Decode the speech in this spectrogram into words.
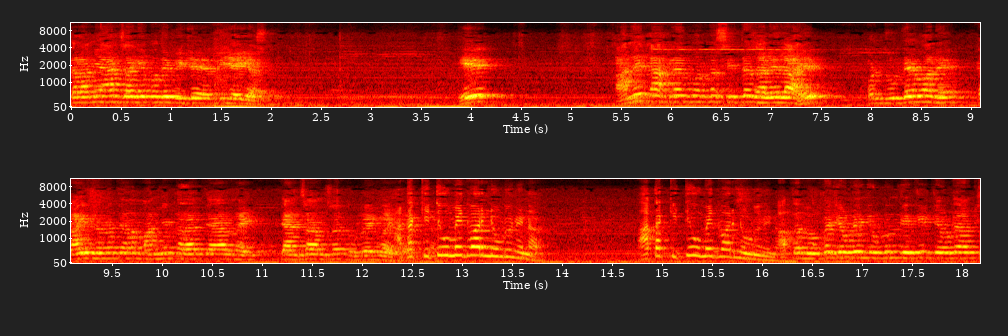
तर आम्ही आठ जागेमध्ये विजय विजयी असतो. हे अनेक आकड्यांमधनं सिद्ध झालेलं आहे पण दुर्दैवाने काही जण त्याला मान्य करायला तयार नाही त्यांचा आमचा दुर्दैव आहे. आता किती उमेदवार निवडून येणार? आता किती उमेदवार निवडून येणार? आता लोक जेवढे निवडून देतील तेवढे आम्ही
